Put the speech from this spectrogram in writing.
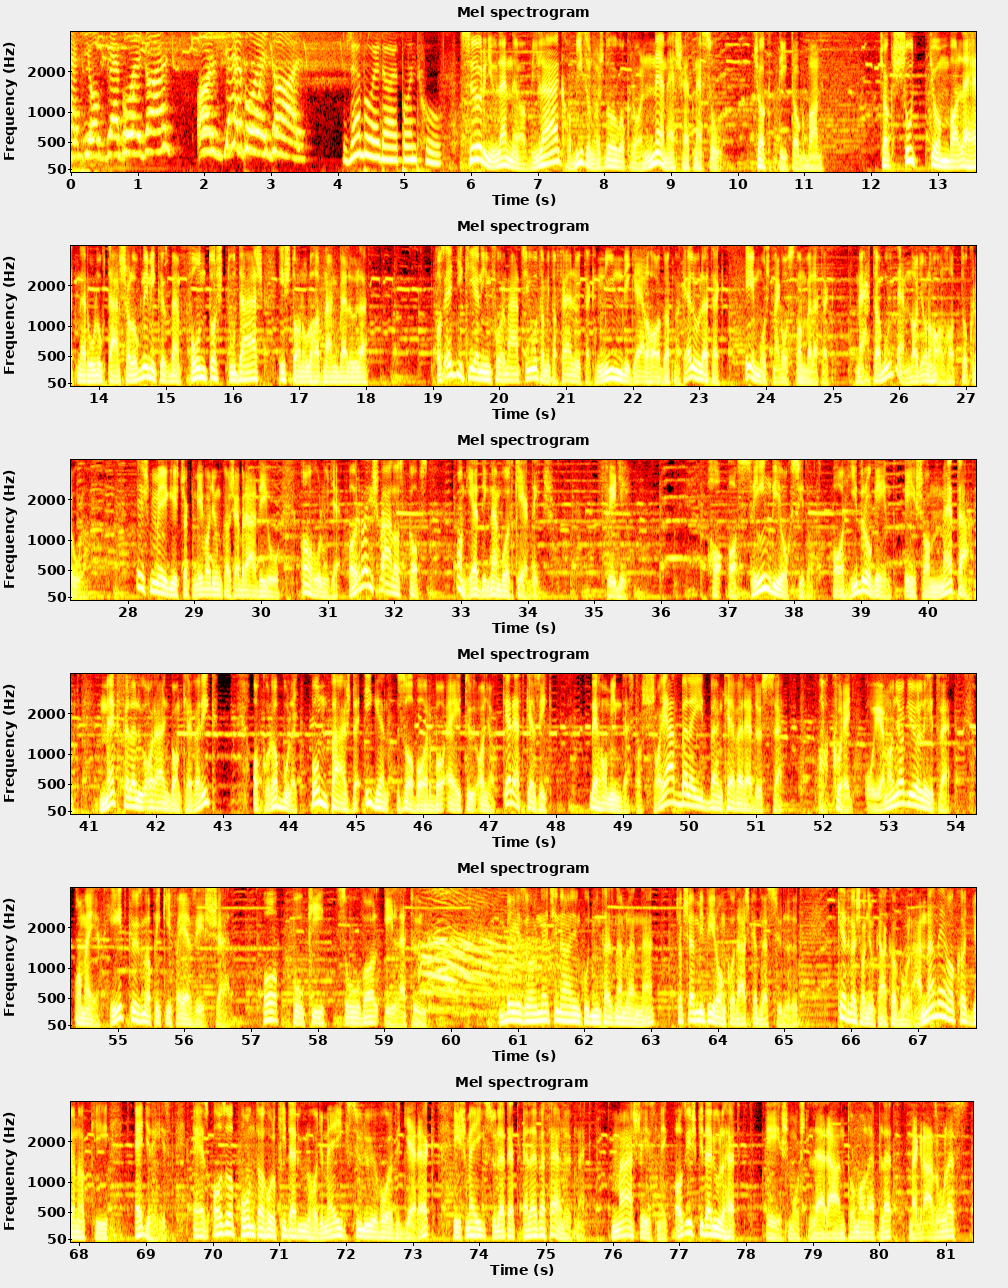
Legjobb weboldal a zseboldal! zseboldal.hu Szörnyű lenne a világ, ha bizonyos dolgokról nem eshetne szó. Csak titokban. Csak suttyomban lehetne róluk társalogni, miközben fontos tudás és tanulhatnánk belőle. Az egyik ilyen információt, amit a felnőttek mindig elhallgatnak előletek, én most megosztom veletek, mert amúgy nem nagyon hallhattok róla. És mégiscsak mi vagyunk a Zsebrádió, ahol ugye arra is választ kapsz, ami eddig nem volt kérdés. Figyelj! Ha a széndiokszidot, a hidrogént és a metánt megfelelő arányban keverik, akkor abból egy pompás, de igen zavarba ejtő anyag keretkezik, de ha mindezt a saját beleidben kevered össze, akkor egy olyan anyag jön létre, amelyet hétköznapi kifejezéssel a puki szóval illetünk. Bizony, ne csináljunk úgy, mintha ez nem lenne, csak semmi pironkodás, kedves szülők. Kedves anyukák a volánnál ne akadjanak ki. Egyrészt ez az a pont, ahol kiderül, hogy melyik szülő volt gyerek, és melyik született eleve felnőttnek. Másrészt még az is kiderülhet, és most lerántom a leplet, megrázó lesz,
